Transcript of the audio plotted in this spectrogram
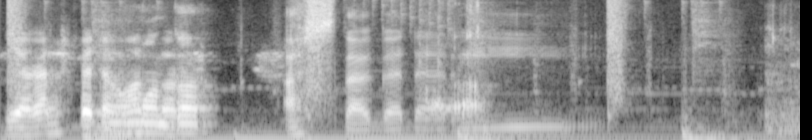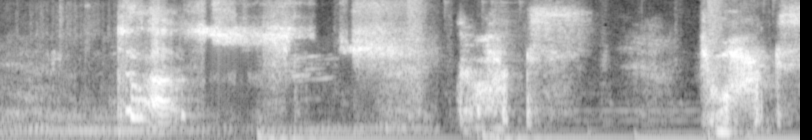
Ya kan sepeda Sama motor. motor. Astaga dari Cuaks. Cuaks.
